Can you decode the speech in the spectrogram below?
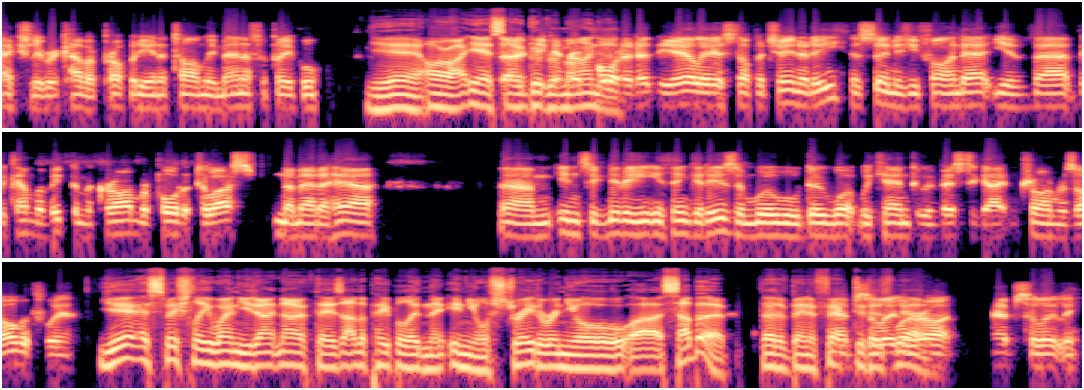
actually recover property in a timely manner for people. Yeah, all right. Yeah, so, So, good reminder. report it at the earliest opportunity, as soon as you find out you've uh, become a victim of crime, report it to us, no matter how um, insignificant you think it is, and we will do what we can to investigate and try and resolve it for you. Yeah, especially when you don't know if there's other people in the in your street or in your uh, suburb that have been affected Absolutely as well. right. Absolutely.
